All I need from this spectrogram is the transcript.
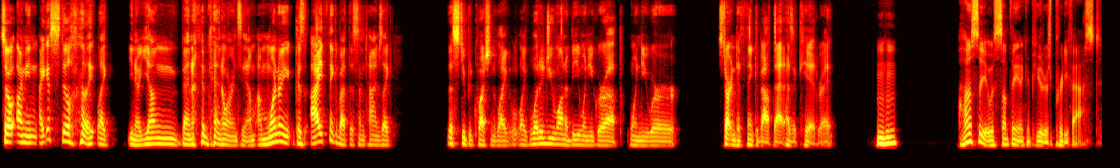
So, I mean, I guess still like, like you know, young Ben Ben Orenstein. I'm, I'm wondering because I think about this sometimes, like the stupid question of like, like what did you want to be when you grew up? When you were starting to think about that as a kid, right? Mm-hmm. Honestly, it was something in computers pretty fast.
